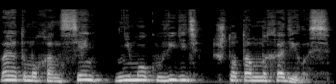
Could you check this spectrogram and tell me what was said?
поэтому Хан Сень не мог увидеть, что там находилось.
